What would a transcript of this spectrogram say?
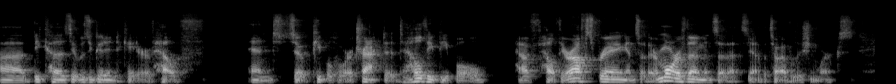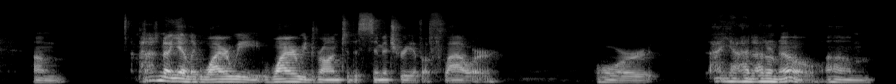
uh, because it was a good indicator of health. And so people who are attracted to healthy people have healthier offspring, and so there are more of them, and so that's yeah, that's how evolution works. Um, but I don't know, yeah, like why are we why are we drawn to the symmetry of a flower, or uh, yeah, I, I, don't know. Um,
